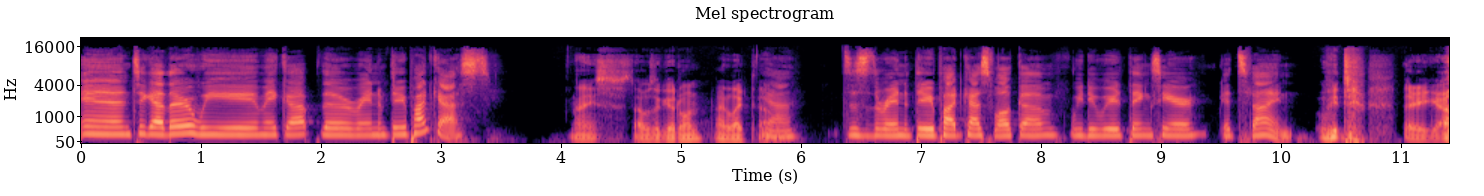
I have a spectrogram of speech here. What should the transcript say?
and together we make up the Random Theory podcast. Nice. That was a good one. I liked that. yeah. One. This is the Random Theory podcast. Welcome. We do weird things here. It's fine. We do, there you go.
